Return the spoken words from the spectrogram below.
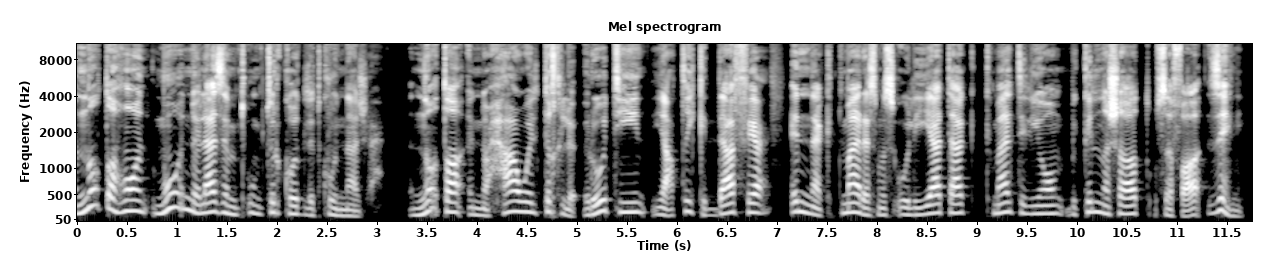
النقطة هون مو إنه لازم تقوم تركض لتكون ناجح. النقطة إنه حاول تخلق روتين يعطيك الدافع إنك تمارس مسؤولياتك كمالة اليوم بكل نشاط وصفاء ذهني.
